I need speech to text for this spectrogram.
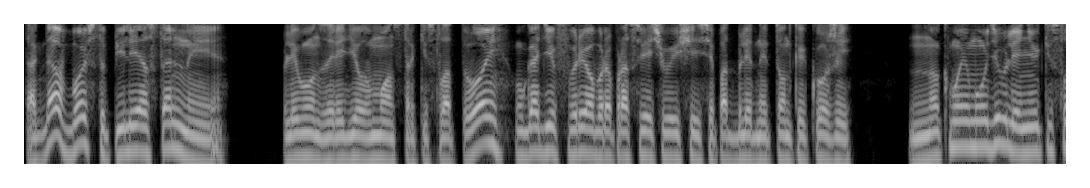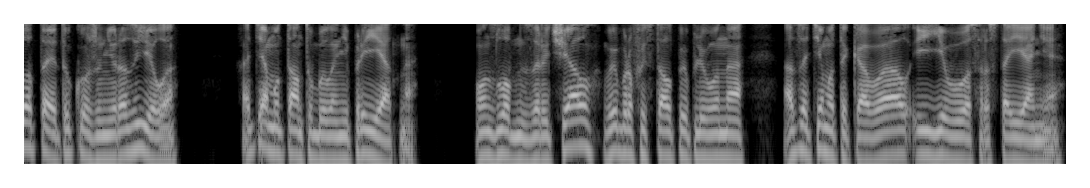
Тогда в бой вступили и остальные. Плевун зарядил в монстра кислотой, угодив в ребра, просвечивающиеся под бледной тонкой кожей. Но, к моему удивлению, кислота эту кожу не разъела. Хотя мутанту было неприятно. Он злобно зарычал, выбрав из толпы плевуна, а затем атаковал и его с расстояния.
